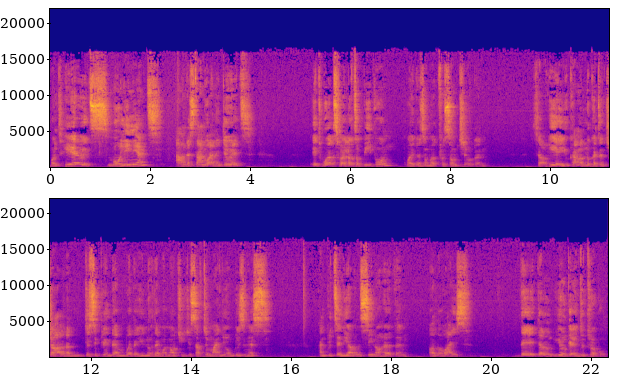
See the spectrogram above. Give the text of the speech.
But here it's more lenient. I understand why they do it. It works for a lot of people, but it doesn't work for some children. So here you cannot look at a child and discipline them whether you know them or not. You just have to mind your own business and pretend you haven't seen or heard them. Otherwise, they they'll, you'll get into trouble.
